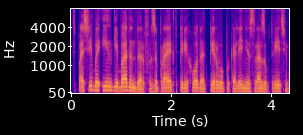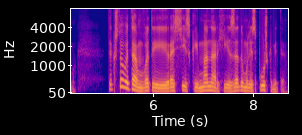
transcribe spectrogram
Спасибо Инге Бадендорф за проект перехода от первого поколения сразу к третьему. Так что вы там в этой российской монархии задумали с пушками-то?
